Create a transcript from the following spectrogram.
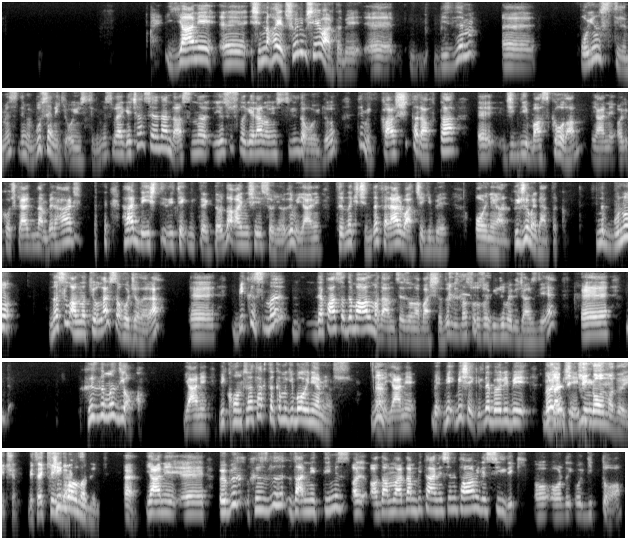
Yani e, şimdi hayır şöyle bir şey var tabii e, bizim e, oyun stilimiz değil mi? Bu seneki oyun stilimiz ve geçen seneden de aslında Yesus'la gelen oyun stili de oydu. Değil mi? Karşı tarafta e, ciddi baskı olan yani Ali Koç geldiğinden beri her her değiştirdiği teknik direktör de aynı şeyi söylüyor değil mi? Yani tırnak içinde Fenerbahçe gibi oynayan, hücum eden takım. Şimdi bunu nasıl anlatıyorlarsa hocalara e, bir kısmı defans adımı almadan sezona başladı. Biz nasıl olsa hücum edeceğiz diye. E, hızımız yok. Yani bir kontratak takımı gibi oynayamıyoruz. Değil evet. mi? Yani bir, bir şekilde böyle bir böyle Özellikle bir şey. King olmadığı için. Bir tek King, King olmadığı için. Evet. Yani e, öbür hızlı zannettiğimiz adamlardan bir tanesini tamamıyla sildik. O orada o gitti o.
